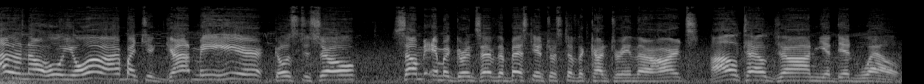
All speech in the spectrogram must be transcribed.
I don't know who you are, but you got me here. Goes to show, some immigrants have the best interest of the country in their hearts. I'll tell John you did well.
